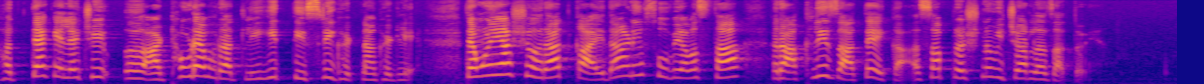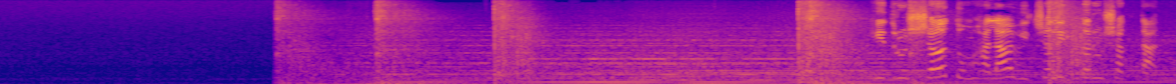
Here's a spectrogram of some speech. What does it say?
हत्या केल्याची आठवड्याभरातली ही तिसरी घटना घडली आहे. त्यामुळे या शहरात कायदा आणि सुव्यवस्था राखली जाते का असा प्रश्न विचारला जातोय. ही दृश्य तुम्हाला विचलित करू शकतात.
